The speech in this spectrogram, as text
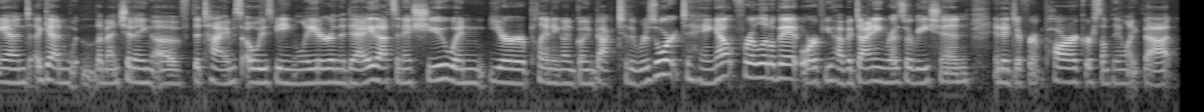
And again, the mentioning of the times always being later in the day, that's an issue when you're planning on going back to the resort to hang out for a little bit, or if you have a dining reservation in a different park or something like that,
